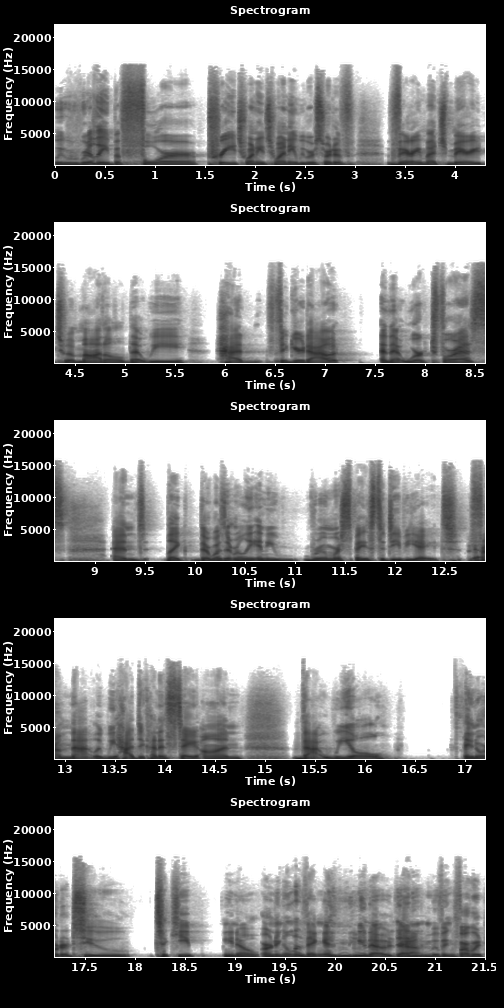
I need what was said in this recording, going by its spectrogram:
we were really before pre 2020 we were sort of very much married to a model that we had figured out and that worked for us. And like there wasn't really any room or space to deviate from that. Like we had to kind of stay on that wheel in order to to keep you know earning a living and you know Yeah. and moving forward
